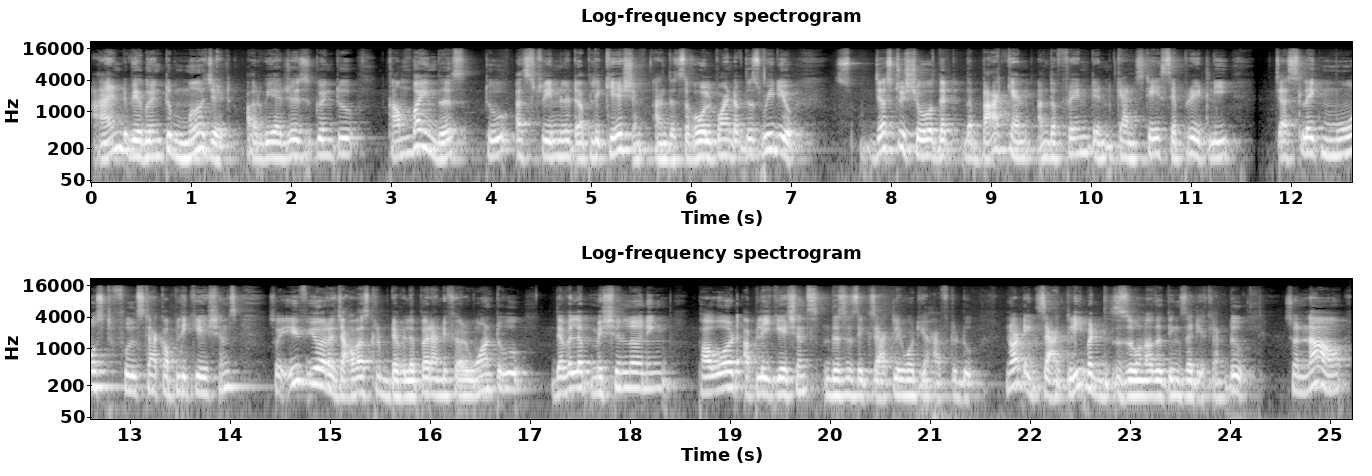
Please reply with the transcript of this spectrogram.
and we are going to merge it or we are just going to combine this to a Streamlit application. And that's the whole point of this video. So just to show that the backend and the front end can stay separately, just like most full stack applications. So if you are a JavaScript developer and if you want to develop machine learning powered applications, this is exactly what you have to do. Not exactly, but this is one of the things that you can do. So now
